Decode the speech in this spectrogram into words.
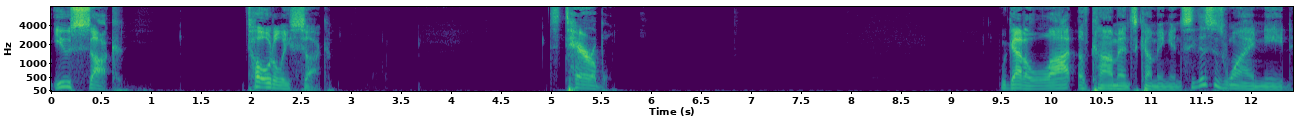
You suck. Totally suck. It's terrible. We got a lot of comments coming in. See, this is why I need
